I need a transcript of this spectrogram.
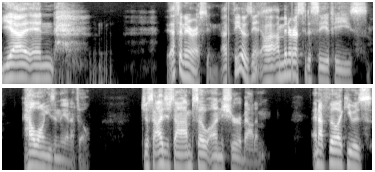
Yeah, and That's an interesting. Uh, Theo's. In, I'm interested to see if he's how long he's in the NFL. Just I just I'm so unsure about him, and I feel like he was.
